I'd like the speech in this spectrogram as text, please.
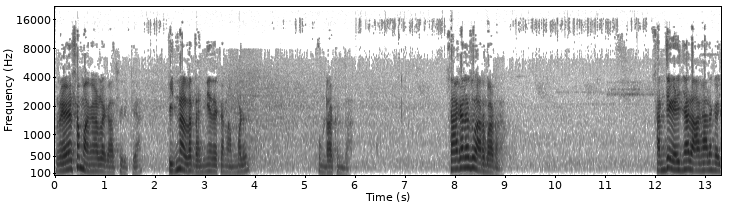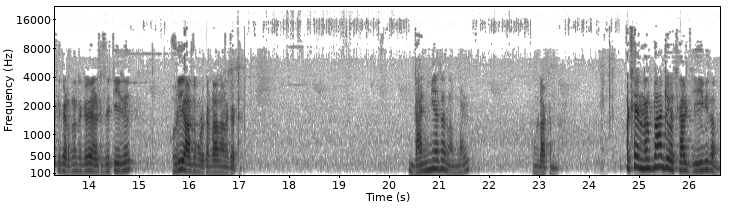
റേഷൻ വാങ്ങാനുള്ള കാശ് കിട്ടിയാൽ പിന്നുള്ള ധന്യതയൊക്കെ നമ്മൾ ഉണ്ടാക്കുന്നതാണ് സകലതും ആർഭാടാണ് സന്ധ്യ കഴിഞ്ഞാൽ ആഹാരം കഴിച്ച് കിടന്നിട്ടുണ്ടെങ്കിൽ ഇലക്ട്രിസിറ്റിയിൽ ഒരു ചാർജും കൊടുക്കണ്ടെന്നാണ് കേട്ട്. ധന്യത നമ്മൾ ഉണ്ടാക്കുന്നത്. പക്ഷേ നിർഭാഗ്യവശാൽ ജീവിതം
